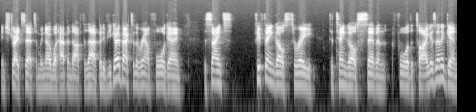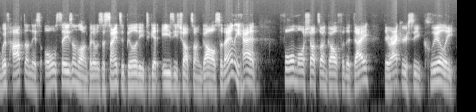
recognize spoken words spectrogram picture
in straight sets, and we know what happened after that. But if you go back to the round four game, the Saints, 15 goals, three to 10 goals, seven for the Tigers. And again, we've harped on this all season long, but it was the Saints' ability to get easy shots on goal. So they only had four more shots on goal for the day. Their accuracy clearly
